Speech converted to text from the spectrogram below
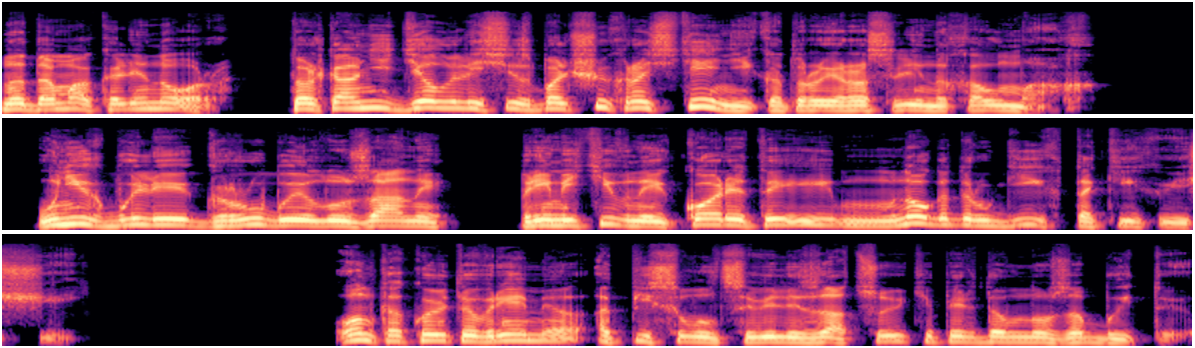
на дома Калинора, только они делались из больших растений, которые росли на холмах. У них были грубые лузаны, примитивные кориты и много других таких вещей. Он какое-то время описывал цивилизацию, теперь давно забытую.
